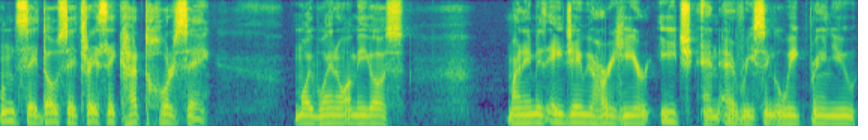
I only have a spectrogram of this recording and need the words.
Once, doce, trece, catorce. Muy bueno, amigos. My name is AJ. We are here each and every single week bringing you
